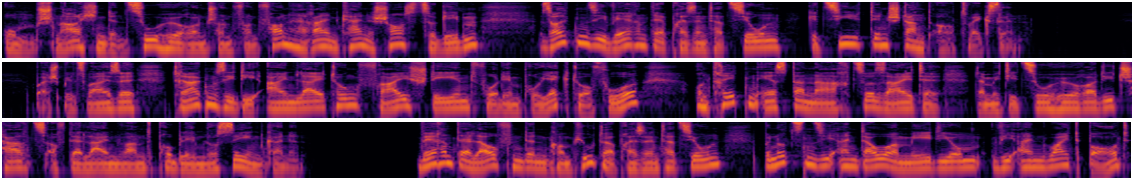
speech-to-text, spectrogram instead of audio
Um schnarchenden Zuhörern schon von vornherein keine Chance zu geben, sollten sie während der Präsentation gezielt den Standort wechseln. Beispielsweise tragen Sie die Einleitung frei stehend vor dem Projektor vor und treten erst danach zur Seite, damit die Zuhörer die Charts auf der Leinwand problemlos sehen können. Während der laufenden Computerpräsentation benutzen Sie ein Dauermedium wie ein Whiteboard,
